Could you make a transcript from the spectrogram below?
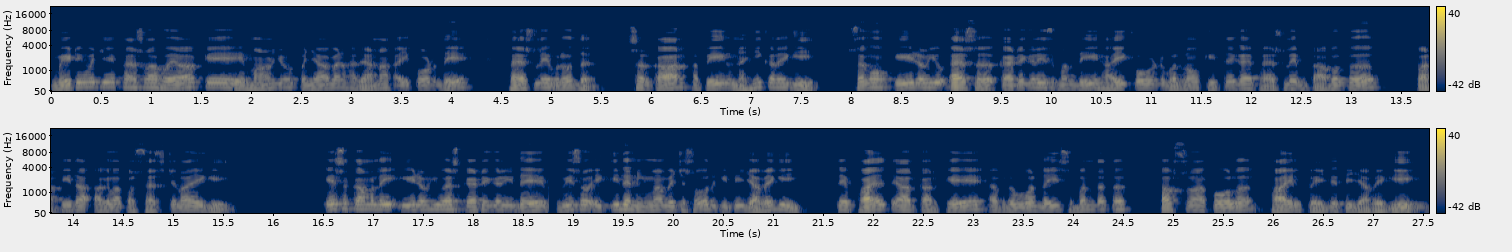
ਮੀਟਿੰਗ ਵਿੱਚ ਇਹ ਫੈਸਲਾ ਹੋਇਆ ਕਿ ਮਾਨਯੋਗ Punjab and Haryana high court ਦੇ ਫੈਸਲੇ ਵਿਰੁੱਧ ਸਰਕਾਰ ਅਪੀਲ ਨਹੀਂ ਕਰੇਗੀ। ਸਗੋਂ EWS ਕੈਟਾਗਰੀ ਸੰਬੰਧੀ ਹਾਈ ਕੋਰਟ ਵੱਲੋਂ ਕੀਤੇ ਗਏ ਫੈਸਲੇ ਮੁਤਾਬਕ ਭਰਤੀ ਦਾ ਅਗਲਾ ਪ੍ਰੋਸੈਸ ਚਲਾਏਗੀ। ਇਸ ਕੰਮ ਲਈ EWS ਕੈਟਾਗਰੀ ਦੇ 221 ਦੇ ਨਿਯਮਾਂ ਵਿੱਚ ਸੋਧ ਕੀਤੀ ਜਾਵੇਗੀ ਤੇ ਫਾਈਲ ਤਿਆਰ ਕਰਕੇ ਅਪਰੂਵਲ ਲਈ ਸੰਬੰਧਿਤ ਅਫਸਰਾਂ ਕੋਲ ਫਾਈਲ ਭੇਜ ਦਿੱਤੀ ਜਾਵੇਗੀ।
